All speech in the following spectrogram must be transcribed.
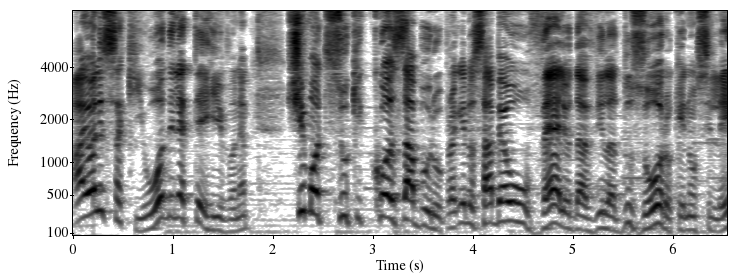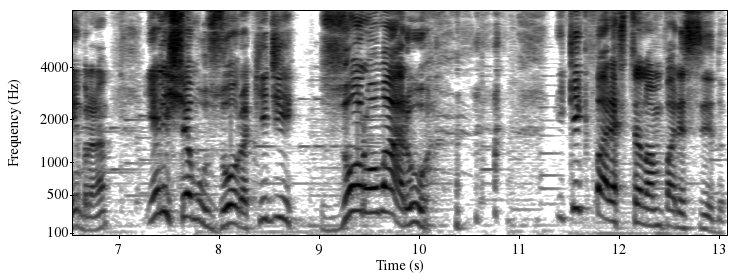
Aí olha isso aqui, o Oda ele é terrível, né? Shimotsuki Kozaburu, pra quem não sabe é o velho da vila do Zoro, quem não se lembra, né? E ele chama o Zoro aqui de Zoromaru. e quem que parece ter um nome parecido?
